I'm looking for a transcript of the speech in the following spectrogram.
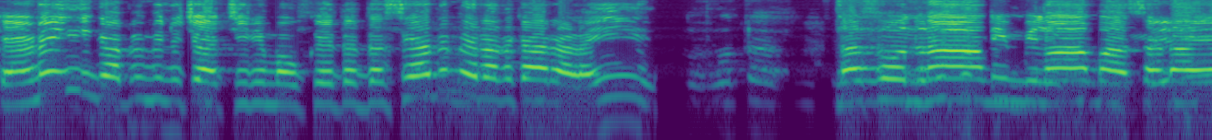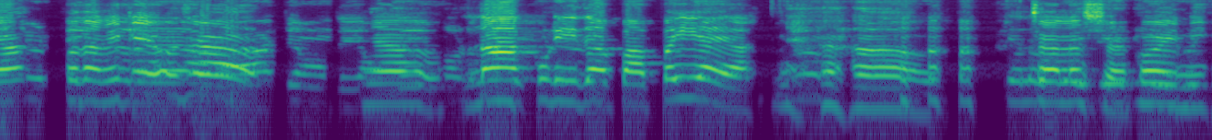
ਕਹਿਣਾ ਹੀ ਸੀਗਾ ਵੀ ਮੈਨੂੰ ਚਾਚੀ ਨੇ ਮੌਕੇ ਤੇ ਦੱਸਿਆ ਤੇ ਮੇਰਾ ਤਾਂ ਘਰ ਵਾਲਾ ਹੀ। ਉਹ ਤਾਂ ਨਾ ਛੁੱਟੀ ਮਿਲੀ ਮਾਸੜ ਆਇਆ ਪਤਾ ਨਹੀਂ ਕਿਹੋ ਜਿਹਾ। ਆਹੋ। ਨਾ ਕੁੜੀ ਦਾ ਪਾਪਾ ਹੀ ਆਇਆ। ਹਾਂ ਚੱਲ ਅੱਛਾ ਕੋਈ ਨਹੀਂ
